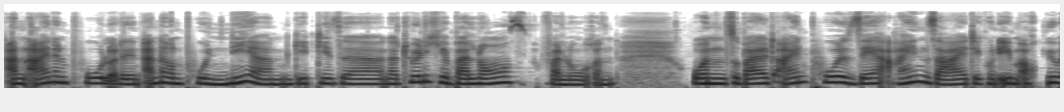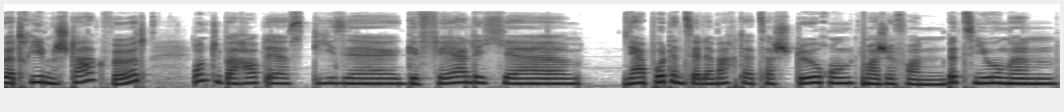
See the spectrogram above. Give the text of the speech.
an einen Pol oder den anderen Pol nähern, geht diese natürliche Balance verloren. Und sobald ein Pol sehr einseitig und eben auch übertrieben stark wird und überhaupt erst diese gefährliche, ja, potenzielle Macht der Zerstörung, zum Beispiel von Beziehungen,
